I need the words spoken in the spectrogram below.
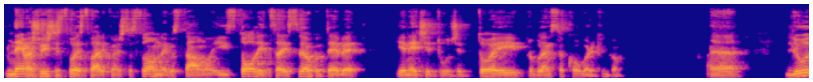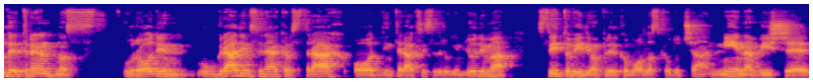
Nemaš više svoje stvari koje nešto s tom, nego stalno i stolica i sve oko tebe je nečije tuđe. To je i problem sa coworkingom. E, ljude trenutno urodim, ugradim se nekakav strah od interakcije sa drugim ljudima, svi to vidimo prilikom odlaska u dućan. Nije nam više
